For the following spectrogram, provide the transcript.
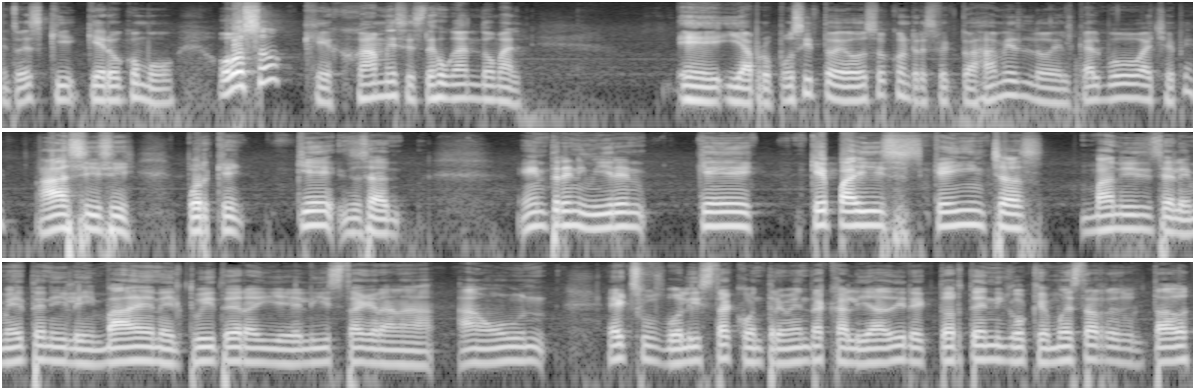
Entonces qui- quiero como Oso que James esté jugando mal. Eh, y a propósito de Oso, con respecto a James, lo del calvo HP. Ah, sí, sí, porque qué, o sea, entren y miren qué, qué país, qué hinchas van y se le meten y le invaden el Twitter y el Instagram a, a un exfutbolista con tremenda calidad, director técnico que muestra resultados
